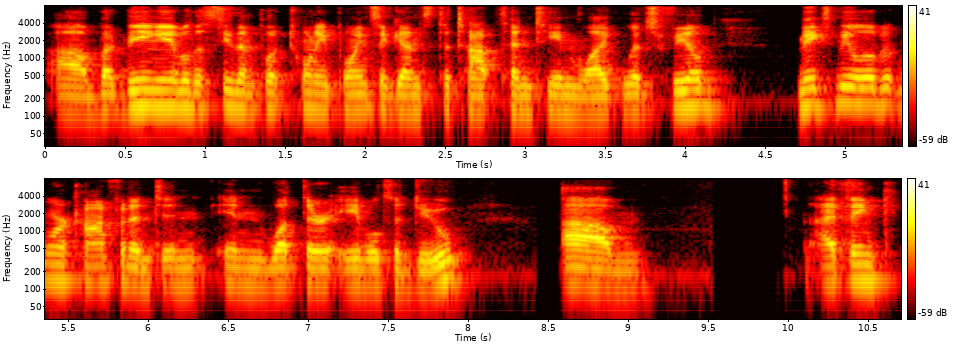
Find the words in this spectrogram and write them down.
uh, but being able to see them put 20 points against a top 10 team like Litchfield makes me a little bit more confident in in what they're able to do. Um, I think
